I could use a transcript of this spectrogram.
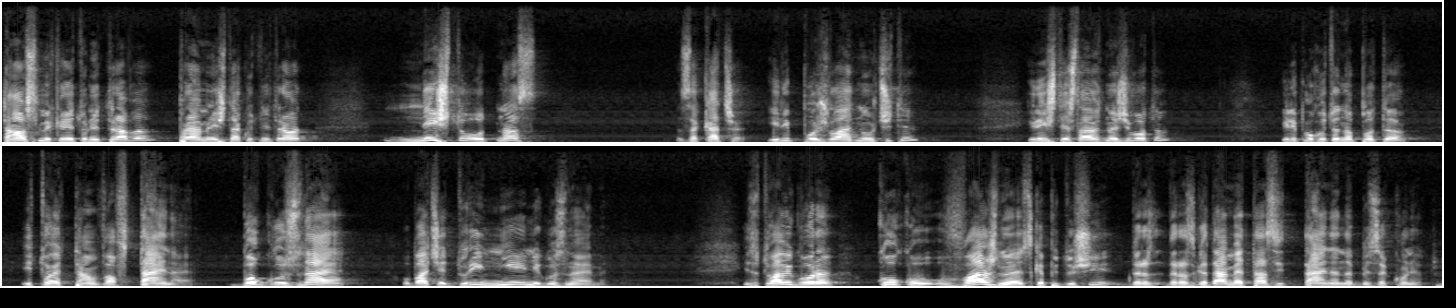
там сме където ни трябва, правим неща, които ни трябват, нещо от нас закача. Или пожелаят на очите, или ще славят на живота, или похота на плата. И той е там, в тайна е. Бог го знае, обаче дори ние не го знаеме. И затова ви говоря колко важно е, скъпи души, да, да разгадаме тази тайна на беззаконието.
